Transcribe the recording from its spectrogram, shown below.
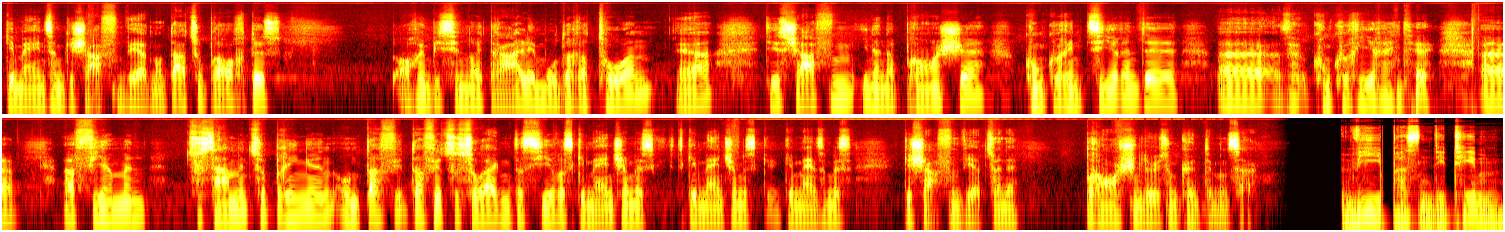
gemeinsam geschaffen werden. Und dazu braucht es auch ein bisschen neutrale Moderatoren, ja, die es schaffen, in einer Branche konkurrenzierende, äh, also konkurrierende äh, Firmen zusammenzubringen und dafür, dafür zu sorgen, dass hier was Gemeinsames, Gemeinsames, Gemeinsames geschaffen wird. So eine Branchenlösung könnte man sagen. Wie passen die Themen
